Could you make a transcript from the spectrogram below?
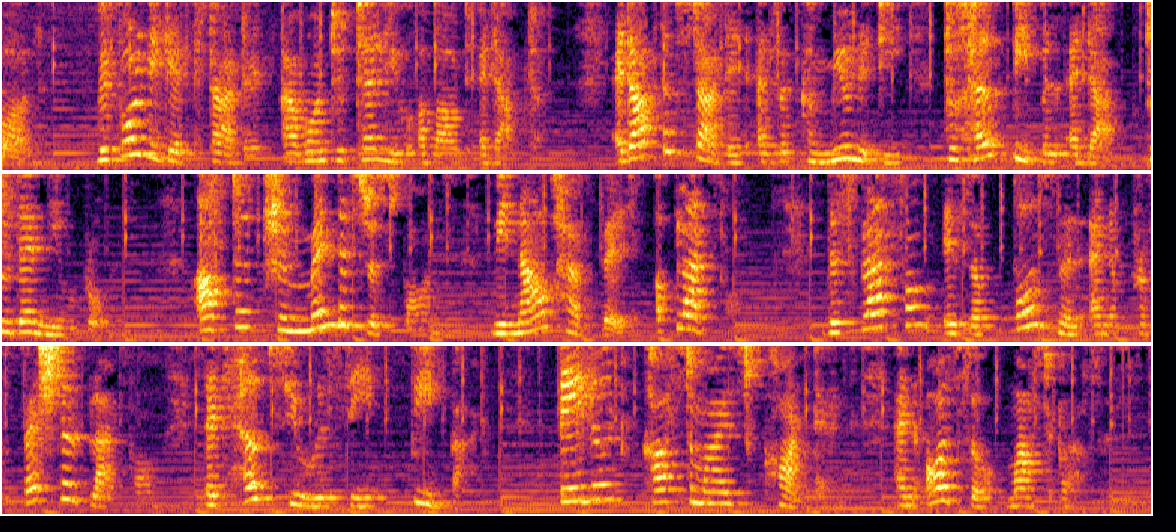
all. Before we get started, I want to tell you about adaptUp. adaptUp started as a community to help people adapt to their new role. After tremendous response, we now have built a platform. This platform is a personal and a professional platform that helps you receive feedback, tailored, customized content, and also masterclasses.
